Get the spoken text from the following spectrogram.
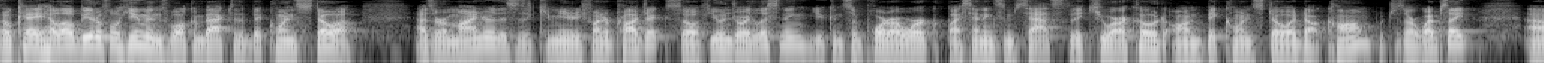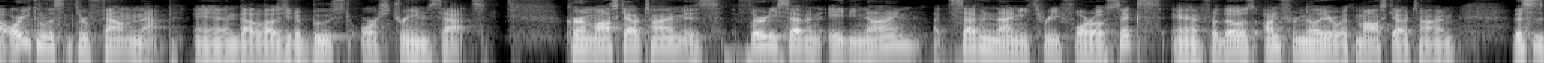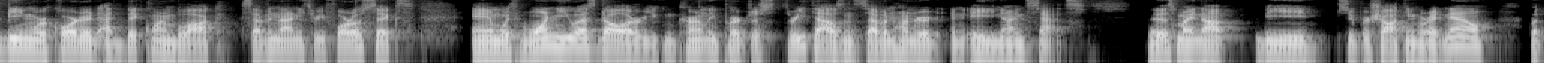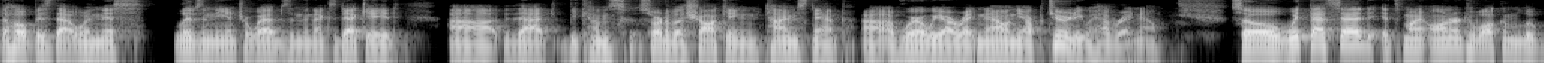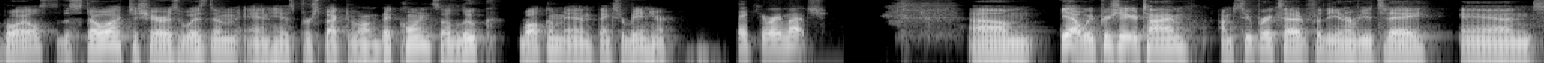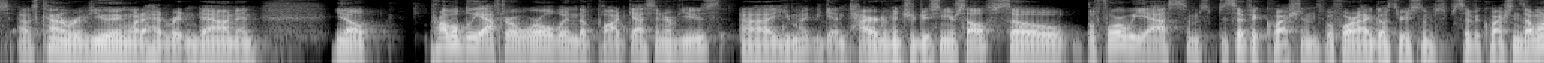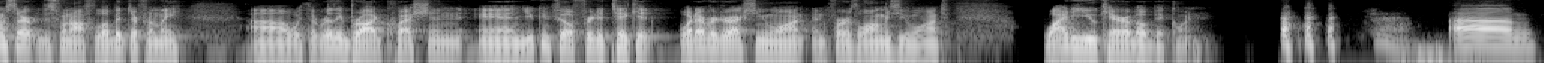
Okay, hello, beautiful humans. Welcome back to the Bitcoin Stoa. As a reminder, this is a community funded project, so if you enjoy listening, you can support our work by sending some sats to the QR code on bitcoinstoa.com, which is our website, uh, or you can listen through Fountain app, and that allows you to boost or stream sats. Current Moscow time is 3789 at 793.406, and for those unfamiliar with Moscow time, this is being recorded at Bitcoin block 793.406 and with one US dollar, you can currently purchase 3,789 sats. Now, this might not be super shocking right now, but the hope is that when this lives in the interwebs in the next decade, uh, that becomes sort of a shocking timestamp uh, of where we are right now and the opportunity we have right now. So, with that said, it's my honor to welcome Luke Broyles to the STOA to share his wisdom and his perspective on Bitcoin. So, Luke, welcome and thanks for being here. Thank you very much. Um, yeah, we appreciate your time. I'm super excited for the interview today. And I was kind of reviewing what I had written down. And, you know, probably after a whirlwind of podcast interviews, uh, you might be getting tired of introducing yourself. So before we ask some specific questions, before I go through some specific questions, I want to start this one off a little bit differently uh, with a really broad question. And you can feel free to take it whatever direction you want and for as long as you want. Why do you care about Bitcoin? Um,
